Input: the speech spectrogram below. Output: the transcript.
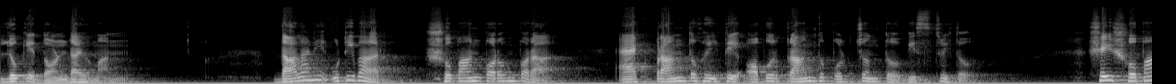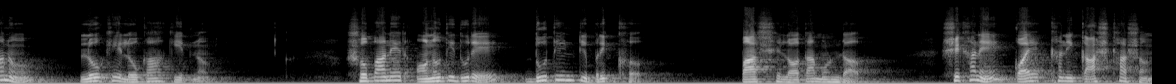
লোকে দণ্ডায়মান। দালানে উঠিবার সোপান পরম্পরা এক প্রান্ত হইতে অপর প্রান্ত পর্যন্ত বিস্তৃত। সেই সোপানও লোকে লোকাকীর্ণ। সোপানের অনতি দূরে দু তিনটি বৃক্ষ। পার্শ্বে লতা মণ্ডপ। সেখানে কয়েকখানি কাষ্ঠাসন।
